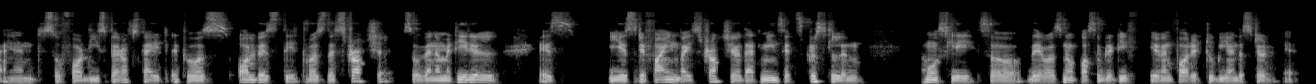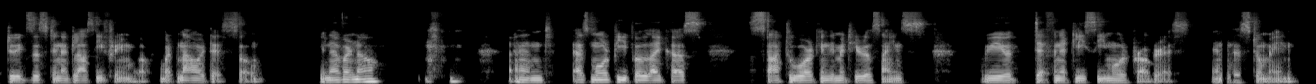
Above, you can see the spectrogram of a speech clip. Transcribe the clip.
and so for these perovskite, it was always the, it was the structure. So when a material is is defined by structure, that means it's crystalline mostly. So there was no possibility even for it to be understood eh, to exist in a glassy framework. But now it is. So you never know. and as more people like us start to work in the material science, we would definitely see more progress in this domain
